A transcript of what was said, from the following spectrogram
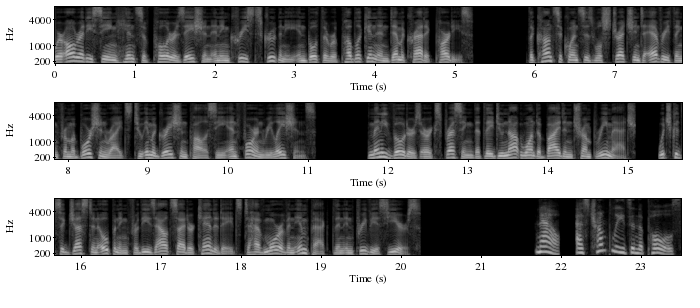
We're already seeing hints of polarization and increased scrutiny in both the Republican and Democratic parties. The consequences will stretch into everything from abortion rights to immigration policy and foreign relations. Many voters are expressing that they do not want a Biden Trump rematch, which could suggest an opening for these outsider candidates to have more of an impact than in previous years. Now, as Trump leads in the polls,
